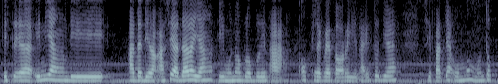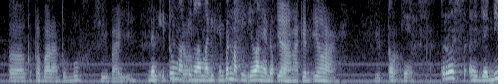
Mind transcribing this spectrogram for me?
istilah ini yang di ada di dalam ASI adalah yang imunoglobulin A, Oke. sekretori. Nah, itu dia sifatnya umum untuk uh, kekebalan tubuh si bayi. Dan itu Gitu. makin lama disimpan makin hilang ya dok Ya, makin hilang. Gitu. Oke. Terus eh, jadi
